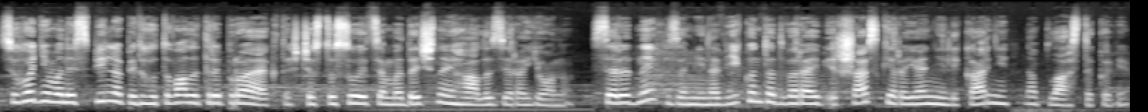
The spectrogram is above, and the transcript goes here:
Сьогодні вони спільно підготували три проекти, що стосуються медичної галузі району. Серед них заміна вікон та дверей в Іршавській районній лікарні на пластикові.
